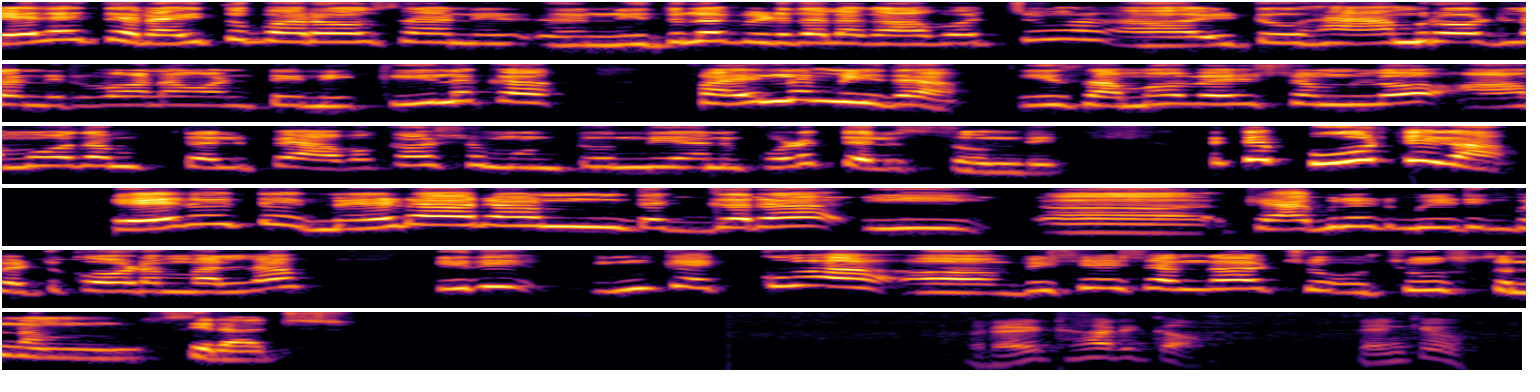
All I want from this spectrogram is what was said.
ఏదైతే రైతు భరోసా ని- నిధుల విడుదల కావచ్చు ఇటు హ్యామ్ రోడ్ల నిర్వహణ వంటి కీలక ఫైళ్ళ మీద ఈ సమావేశంలో ఆమోదం తెలిపే అవకాశం ఉంటుంది అని కూడా తెలుస్తుంది. అయితే పూర్తిగా ఏదైతే మేడారం దగ్గర ఈ కేబినెట్ మీటింగ్ పెట్టుకోవడం వల్ల ఇది ఇంకెక్కువ విశేషంగా చూ చూస్తున్నాం Siraj. Right Harika. Thank you.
